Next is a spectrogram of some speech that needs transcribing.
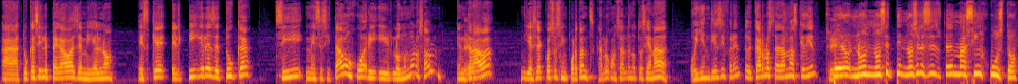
a Tuca sí le pegabas y a Miguel no. Es que el Tigres de Tuca sí necesitaba un jugador, y, y los números hablan. Entraba y hacía cosas importantes. Carlos González no te hacía nada. Hoy en día es diferente. Hoy Carlos te da más que diente. Sí. Pero no, no, se, no se les hace a ustedes más injusto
